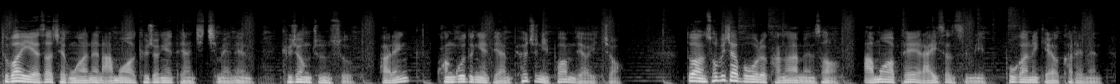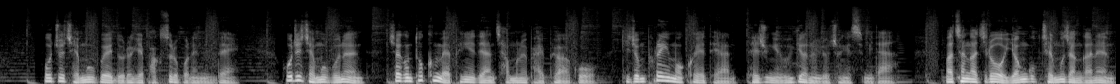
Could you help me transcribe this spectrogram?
두바이에서 제공하는 암호화 규정에 대한 지침에는 규정 준수, 발행, 광고 등에 대한 표준이 포함되어 있죠. 또한 소비자 보호를 강화하면서 암호화폐의 라이선스 및 보관을 개혁하려는 호주 재무부의 노력에 박수를 보냈는데 호주 재무부는 최근 토큰 매핑에 대한 자문을 발표하고 기존 프레임워크에 대한 대중의 의견을 요청했습니다. 마찬가지로 영국 재무장관은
